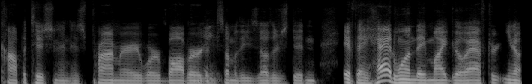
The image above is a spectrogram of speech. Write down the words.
competition in his primary where Boebert and some of these others didn't. If they had one, they might go after. You know,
